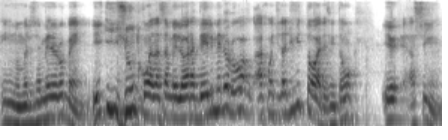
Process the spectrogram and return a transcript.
em números ele melhorou bem. E, e junto com essa melhora dele, melhorou a, a quantidade de vitórias. Então, eu, assim.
